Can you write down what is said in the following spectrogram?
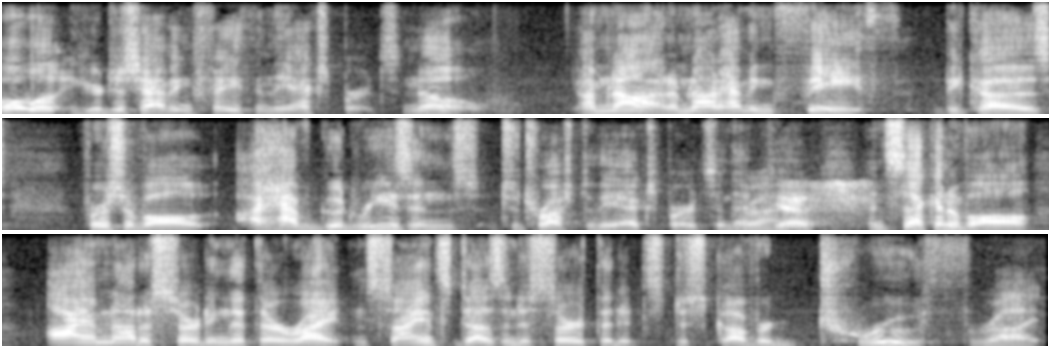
oh, well, you're just having faith in the experts. No, I'm not. I'm not having faith because, first of all, I have good reasons to trust the experts in that Right. field. Yes. And second of all, I am not asserting that they're right. And science doesn't assert that it's discovered truth. right.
